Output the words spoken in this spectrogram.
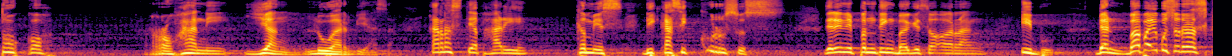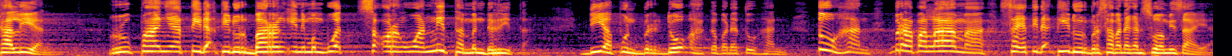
tokoh rohani yang luar biasa. Karena setiap hari kemis dikasih kursus. Jadi ini penting bagi seorang ibu. Dan Bapak Ibu Saudara sekalian, rupanya tidak tidur bareng ini membuat seorang wanita menderita. Dia pun berdoa kepada Tuhan. Tuhan, berapa lama saya tidak tidur bersama dengan suami saya?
